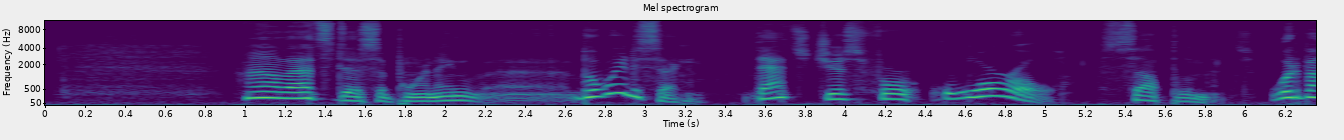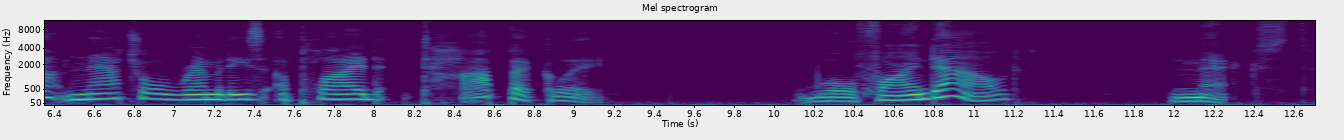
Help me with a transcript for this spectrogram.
Well, that's disappointing, uh, but wait a second. That's just for oral supplements. What about natural remedies applied topically? We'll find out next.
